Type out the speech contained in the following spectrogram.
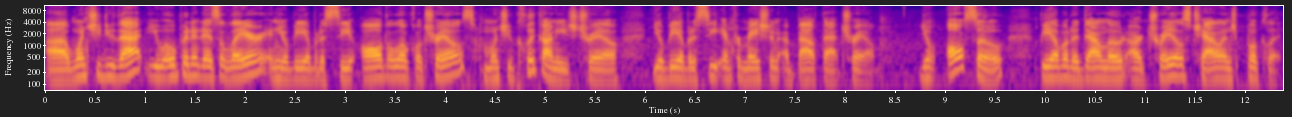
Uh, once you do that, you open it as a layer and you'll be able to see all the local trails. Once you click on each trail, you'll be able to see information about that trail. You'll also be able to download our Trails Challenge booklet.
